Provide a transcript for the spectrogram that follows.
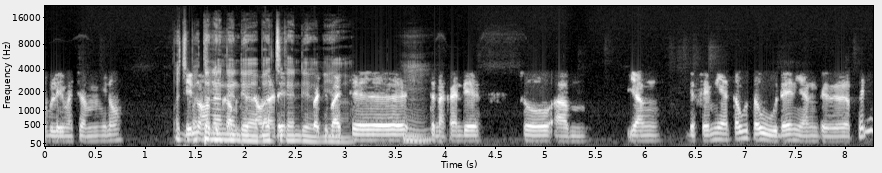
boleh macam you know Baca dia know tenangkan dia, lah. bacakan dia, baca-baca Hmm. tenangkan dia so um yang the family yang tahu tahu then yang the apa ni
